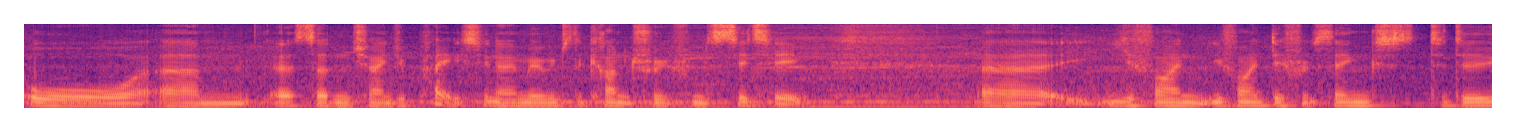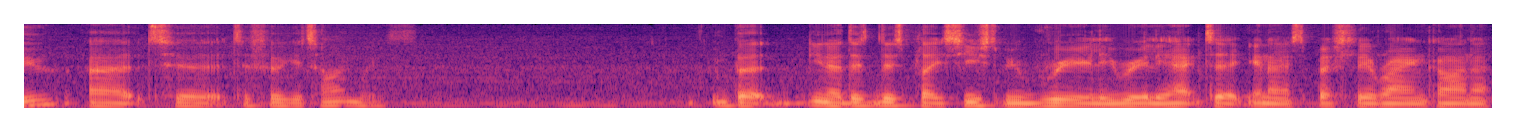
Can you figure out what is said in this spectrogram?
or um, a sudden change of pace. You know, moving to the country from the city. Uh, you find you find different things to do uh, to to fill your time with but you know this, this place used to be really really hectic you know especially around kind of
